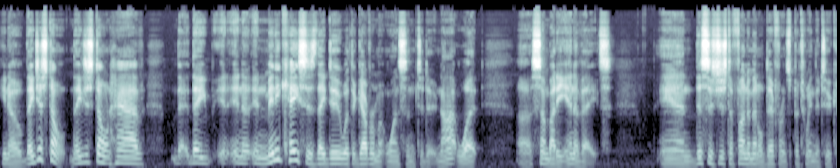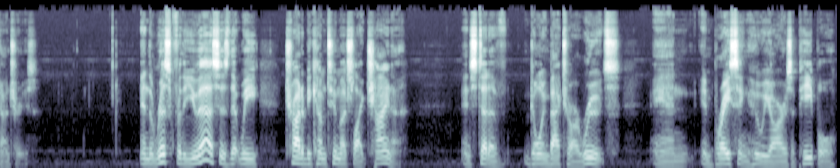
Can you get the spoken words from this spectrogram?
you know, they just don't, they just don't have, they, in, in many cases, they do what the government wants them to do, not what uh, somebody innovates. And this is just a fundamental difference between the two countries. And the risk for the U.S. is that we try to become too much like China instead of going back to our roots and embracing who we are as a people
